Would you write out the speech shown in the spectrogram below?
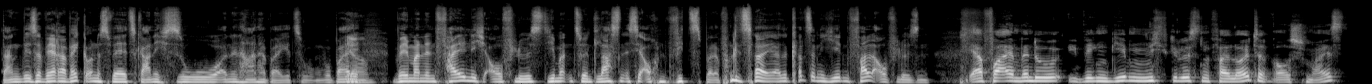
dann ist er, wäre er weg und es wäre jetzt gar nicht so an den Haaren herbeigezogen. Wobei, ja. wenn man einen Fall nicht auflöst, jemanden zu entlassen, ist ja auch ein Witz bei der Polizei. Also kannst du nicht jeden Fall auflösen. Ja, vor allem, wenn du wegen jedem nicht gelösten Fall Leute rausschmeißt.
